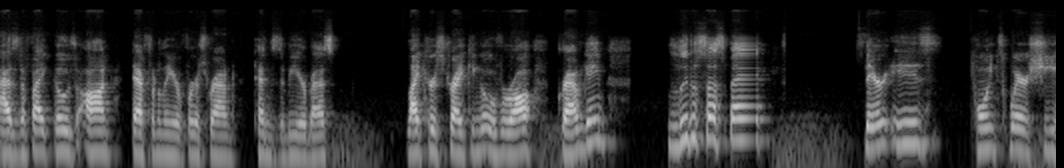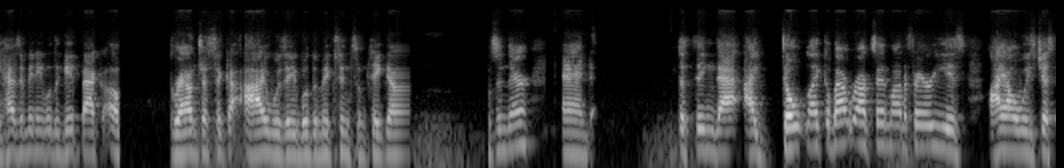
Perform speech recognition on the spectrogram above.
as the fight goes on. Definitely her first round tends to be her best. Like her striking overall, ground game, little suspect. There is points where she hasn't been able to get back up ground. Jessica Eye was able to mix in some takedowns in there. And the thing that I don't like about Roxanne Modafferi is I always just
